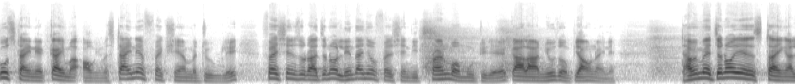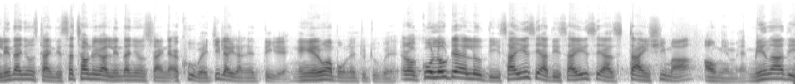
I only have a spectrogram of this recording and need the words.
ကိုယ် style နဲ့ကိုက်မှအောင်မြင်မယ် style နဲ့ fashion ကမတူဘူးလေ fashion ဆိုတာကျွန်တော်လင်းတိုင်းညွန့် fashion ဒီ trend ပေါ်မူတည်တယ် color မျိုးစုံပြောင်းနိုင်တယ်ဒါပေမဲ့ကျွန်တော်ရဲ့ style ကလင်းတိုင်းညွန့် style ဒီ16နှစ်ကလင်းတိုင်းညွန့် style နဲ့အခုပဲကြည့်လိုက်တာနဲ့တည်တယ်ငယ်ငယ်တုန်းကပုံလဲတူတူပဲအဲ့တော့ကိုလုတ်တဲ့အလုပ်ဒီစာရေးဆရာဒီစာရေးဆရာ style ရှိမှအောင်မြင်မယ်မင်းသားဒီ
